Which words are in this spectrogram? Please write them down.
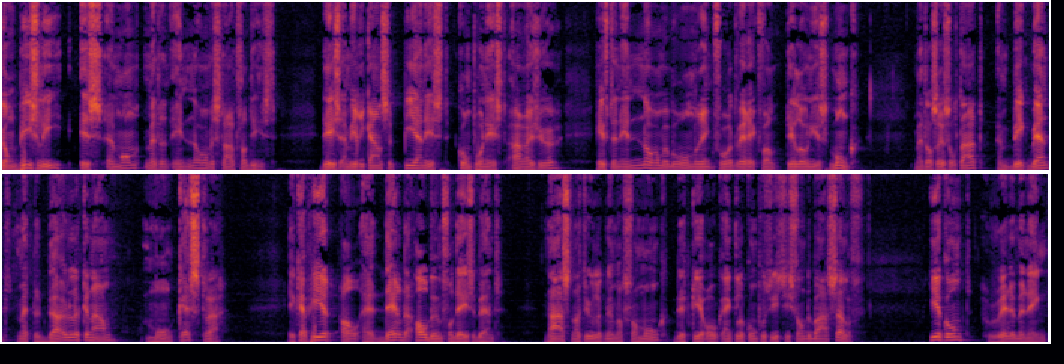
John Beasley is een man met een enorme staat van dienst. Deze Amerikaanse pianist, componist, arrangeur heeft een enorme bewondering voor het werk van Thelonious Monk. Met als resultaat een big band met de duidelijke naam Monkestra. Ik heb hier al het derde album van deze band. Naast natuurlijk nummers van Monk, dit keer ook enkele composities van de baas zelf. Hier komt Rhythm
